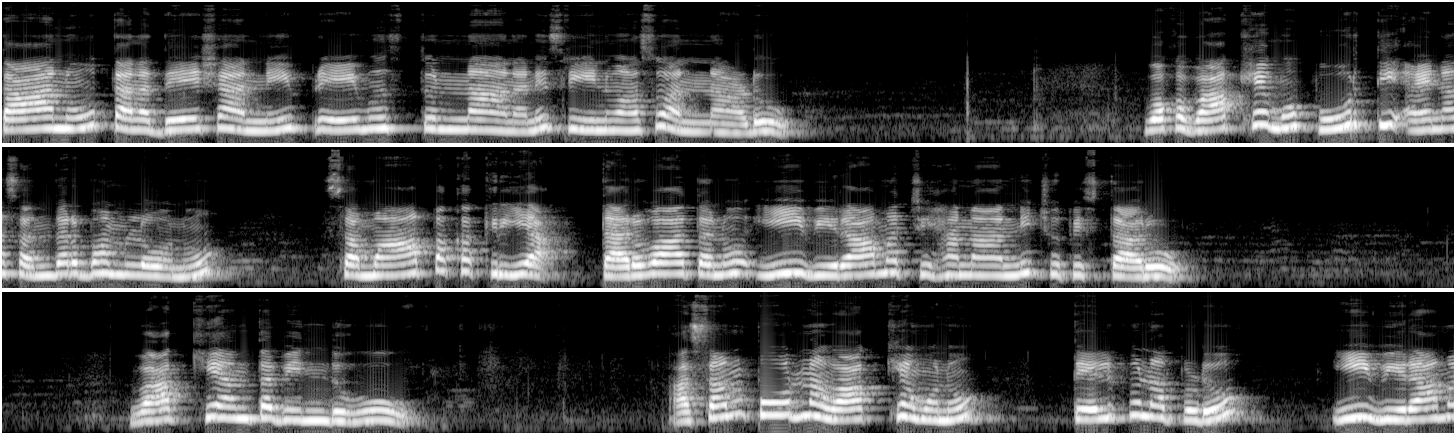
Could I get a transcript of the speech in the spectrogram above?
తాను తన దేశాన్ని ప్రేమిస్తున్నానని శ్రీనివాసు అన్నాడు. ఒక వాక్యము పూర్తి అయిన సందర్భంలోనూ సమాపక క్రియ తర్వాతను ఈ విరామ చిహ్నాన్ని చూపిస్తారు. వాక్యాంత బిందువు. అసంపూర్ణ వాక్యమును తెలుపునప్పుడు ఈ విరామ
